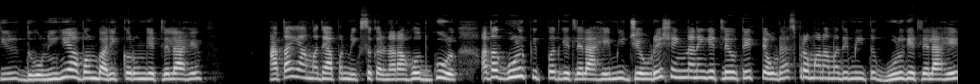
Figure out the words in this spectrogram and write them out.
तीळ दोन्हीही आपण बारीक करून घेतलेलं आहे. आता यामध्ये आपण मिक्स करणार आहोत गूळ. आता गूळ कितपत घेतलेला आहे? मी जेवढे शेंगदाणे घेतले होते तेवढ्याच प्रमाणामध्ये मी इथं गूळ घेतलेला आहे.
